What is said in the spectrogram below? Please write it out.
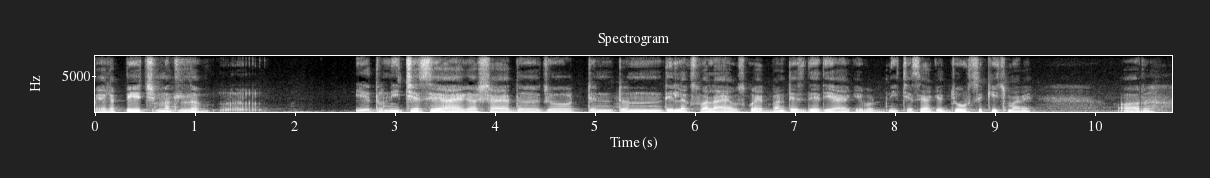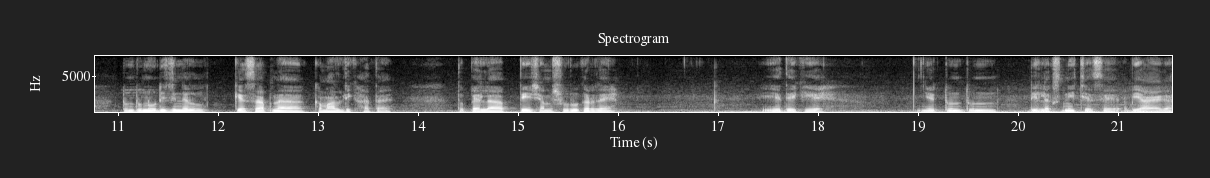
पहला पेज मतलब ये तो नीचे से आएगा शायद, जो टिन टन डिलक्स वाला है, उसको एडवांटेज दे दिया है कि वो नीचे से आके ज़ोर से खींच मारे। और टुन टुन ओरिजिनल कैसा अपना कमाल दिखाता है। तो पहला पेज हम शुरू कर रहे हैं। ये देखिए, ये टुन टुन डिलक्स नीचे से अभी आएगा।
